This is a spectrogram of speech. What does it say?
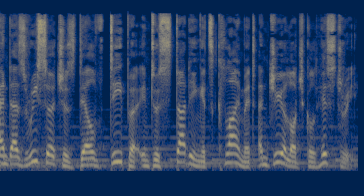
And as researchers delve deeper into studying its climate and geological history,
